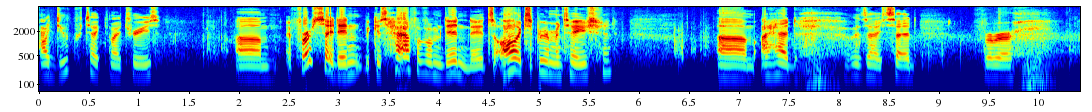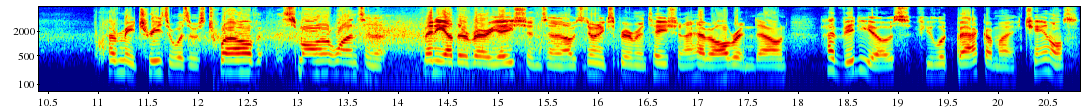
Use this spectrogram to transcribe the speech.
I do protect my trees. Um, at first I didn't because half of them didn't. It's all experimentation. Um, I had, as I said, for however many trees it was, it was 12 smaller ones and uh, many other variations and I was doing experimentation. I have it all written down. I have videos, if you look back on my channels,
